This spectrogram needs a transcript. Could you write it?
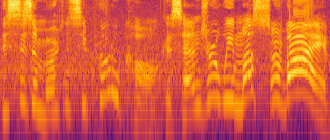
This is emergency protocol, Cassandra. We must survive.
